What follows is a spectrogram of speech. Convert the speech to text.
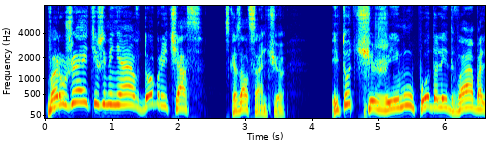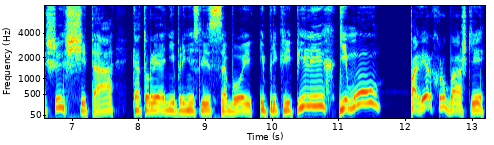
«Вооружайте же меня в добрый час», — сказал Санчо. И тотчас же ему подали два больших щита, которые они принесли с собой, и прикрепили их ему поверх рубашки,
